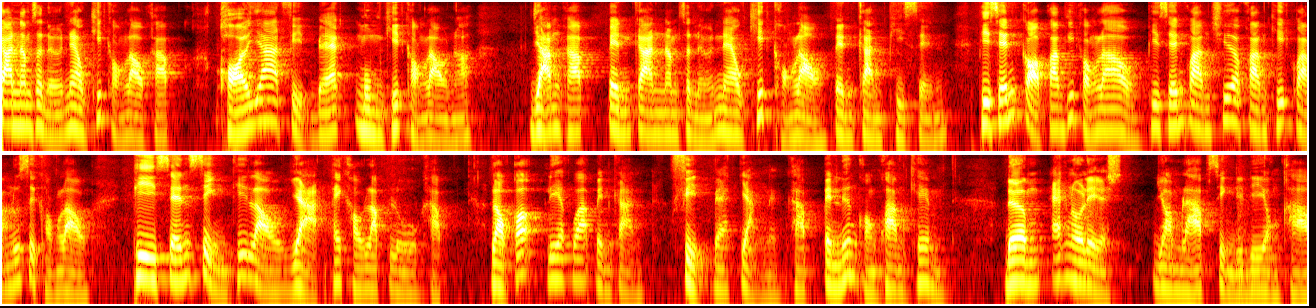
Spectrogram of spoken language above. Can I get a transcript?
การนำเสนอแนวคิดของเราครับ ขออนุญาตฟีดแบ็กมุมคิดของเราเนาะย้ำครับ เป็นการนำเสนอแนวคิดของเรา เป็นการพรีเซนต์พรีเซนต์กรอบความคิดของเราพรีเซนต์ความเชื่อความคิดความรู้สึกของเรา พรีเซนต์สิ่งที่เราอยากให้เขารับรู้ครับ เราก็เรียกว่าเป็นการฟีดแบ็กอย่างหนึ่งครับ เป็นเรื่องของความเข้ม เดิม acknowledge ยอมรับสิ่งดีๆของเขา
